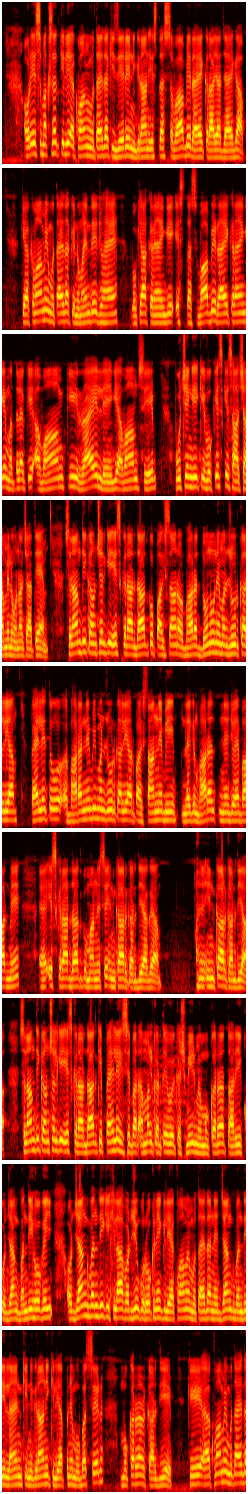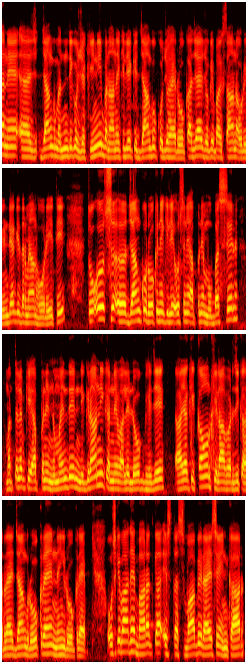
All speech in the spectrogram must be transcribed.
और इस मकसद के लिए अकवा मुतहदा की जेर निगरान इस तस्वाब राय कराया जाएगा। कि अकवा मुतहदा के नुमाइंदे जो हैं, वो क्या कराएँगे? इस तस्वाब राय कराएँगे मतलब कि आवाम की राय लेंगे। आवाम से पूछेंगे कि वो किस के साथ शामिल होना चाहते हैं। सलामती काउंसिल की इस करारदाद को पाकिस्तान और भारत दोनों ने मंजूर कर लिया। पहले तो भारत ने भी मंजूर कर लिया और पाकिस्तान ने भी, लेकिन भारत ने जो है बाद में इस करारदाद को मानने से इनकार कर दिया गया। इनकार कर दिया। सलामती कौंसिल की इस करारदाद के पहले हिस्से पर अमल करते हुए कश्मीर में मुकर तारीख को जंग बंदी हो गई और जंग बंदी की खिलाफ वर्जियों को रोकने के लिए अकवा मुतहदा ने जंग बंदी लाइन की निगरानी के लिए अपने मुबसर मुकर कर दिए। कि अकवा मुतहदा ने जंग बंदी को यकीनी बनाने के लिए कि जंग को जो है रोका जाए, जो कि पाकिस्तान और इंडिया के दरमियान हो रही थी। तो उस जंग को रोकने के लिए उसने अपने मुबसर मतलब कि अपने नुमाइंदे निगरानी करने वाले लोग भेजे। आया कि कौन खिलाफ वर्जी कर रहा है, जंग रोक रहे हैं, नहीं रोक रहे। उसके बाद है भारत का इस तस्वाब राय से इनकार।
